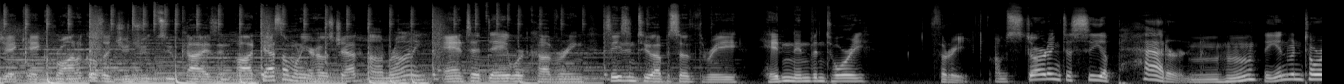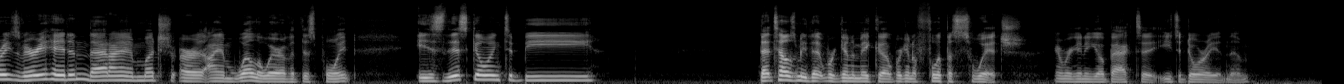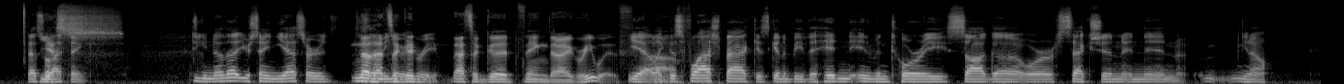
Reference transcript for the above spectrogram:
JJK Chronicles, a Jujutsu Kaisen podcast. I'm one of your hosts, Chad. I'm Ronny. And today we're covering Season 2, Episode 3, Hidden Inventory 3. I'm starting to see a pattern. Mm-hmm. The inventory is very hidden. That I am much, or I am well aware of at this point. Is this going to be? That tells me that we're gonna make a, we're gonna flip a switch, and we're gonna go back to Itadori and them. That's what I think. Do you know that? You're saying yes, or No, that that's a good agree? that's a good thing that I agree with. Yeah, like Um, this flashback is going to be the hidden inventory saga or section, and then mm, you know,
